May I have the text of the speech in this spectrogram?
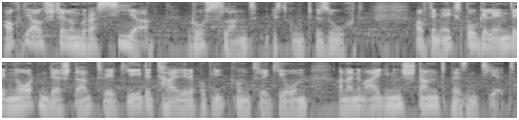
Auch die Ausstellung Rassia, Russland, ist gut besucht. Auf dem Expo-Gelände im Norden der Stadt wird jede Teilrepublik und Region an einem eigenen Stand präsentiert.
